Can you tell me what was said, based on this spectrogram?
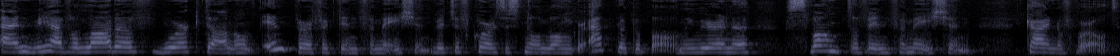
And we have a lot of work done on imperfect information, which of course is no longer applicable. I mean, we're in a swamp of information kind of world.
